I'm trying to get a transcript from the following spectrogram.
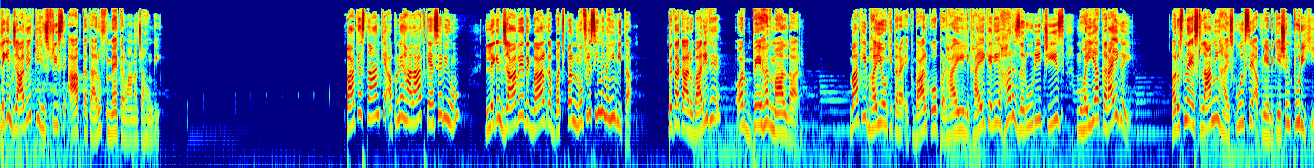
लेकिन जावेद की हिस्ट्री से आपका तारुफ मैं करवाना चाहूँगी। पाकिस्तान के अपने हालात कैसे भी हों, लेकिन जावेद इकबाल का बचपन मुफलसी में नहीं बीता। पिता कारोबारी थे और बेहद मालदार। बाकी भाइयों की तरह इकबाल को पढ़ाई लिखाई के लिए हर ज़रूरी चीज़ मुहैया कराई गई और उसने इस्लामी हाई स्कूल से अपनी एजुकेशन पूरी की।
